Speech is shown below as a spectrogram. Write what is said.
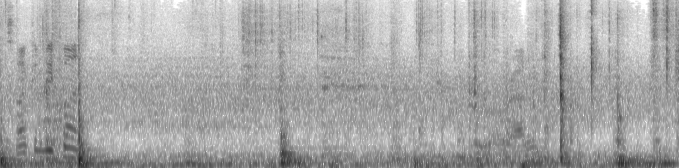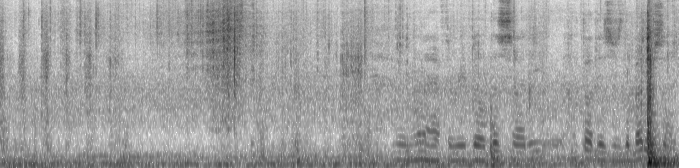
It's not gonna be fun have to rebuild this side. I thought this was the better side.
